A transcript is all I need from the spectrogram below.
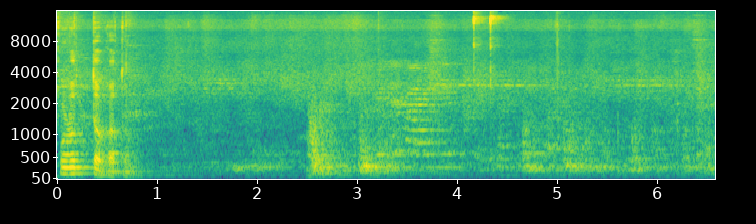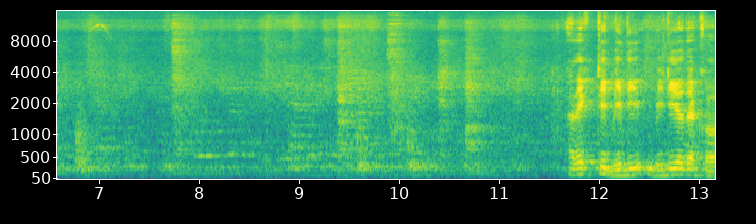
পুরুত্ব কত? আরেকটি ভিডিও দেখো।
